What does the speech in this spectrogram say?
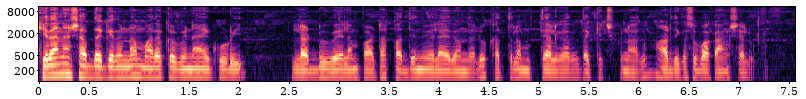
కిరాణా షాప్ దగ్గర ఉన్న మరొక వినాయకుడి లడ్డు వేలం పాట పద్దెనిమిది వేల ఐదు వందలు కత్తుల ముత్యాలు గారు దక్కించుకున్నారు ఆర్థిక శుభాకాంక్షలు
